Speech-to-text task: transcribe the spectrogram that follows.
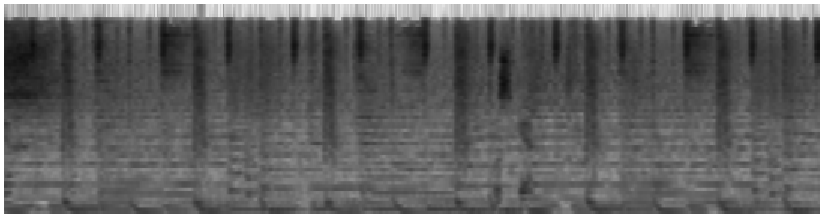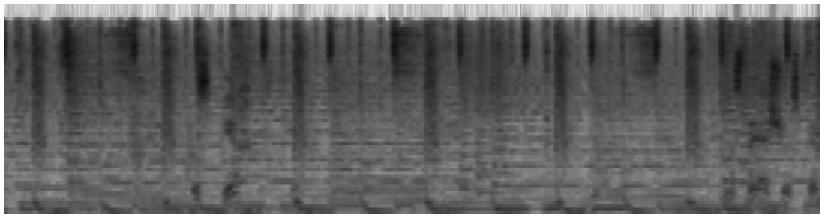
Успех. Успех. Успех. Настоящий успех.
